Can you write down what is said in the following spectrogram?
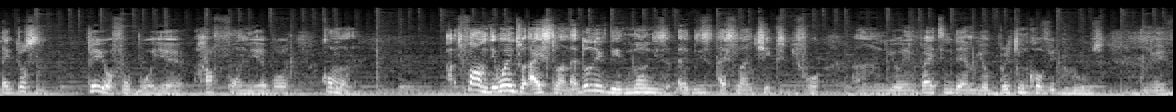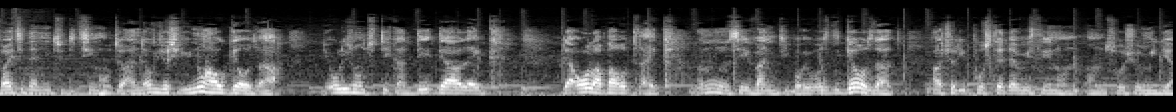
like just play your football, yeah, have fun, yeah. But come on, at fam, they went to Iceland. I don't know if they've known these uh, these Iceland chicks before, and you're inviting them, you're breaking COVID rules, and you're inviting them into the team hotel. And obviously, you know how girls are. They always want to take a date. They are like, they're all about like I don't want to say vanity, but it was the girls that actually posted everything on on social media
